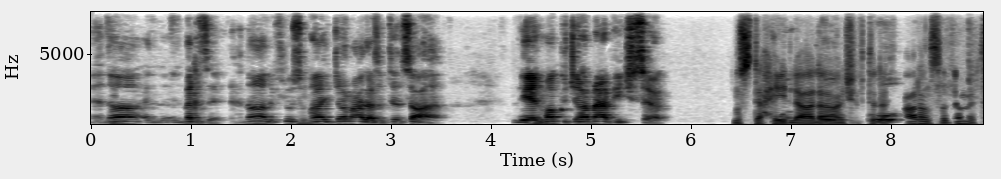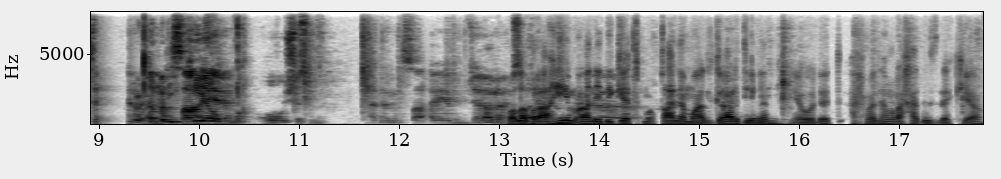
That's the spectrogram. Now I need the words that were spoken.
هنا المغزى هنا الفلوس بهاي الجامعة لازم تنساها لأن ماكو جامعة بهيك سعر. مستحيل لا لا أنا شفت الاسعار انصدمت. وش اسمه؟ والله إبراهيم أنا لقيت مقالة مال جارديان يا ولد. أحمد هم راح أدز لك إياه.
